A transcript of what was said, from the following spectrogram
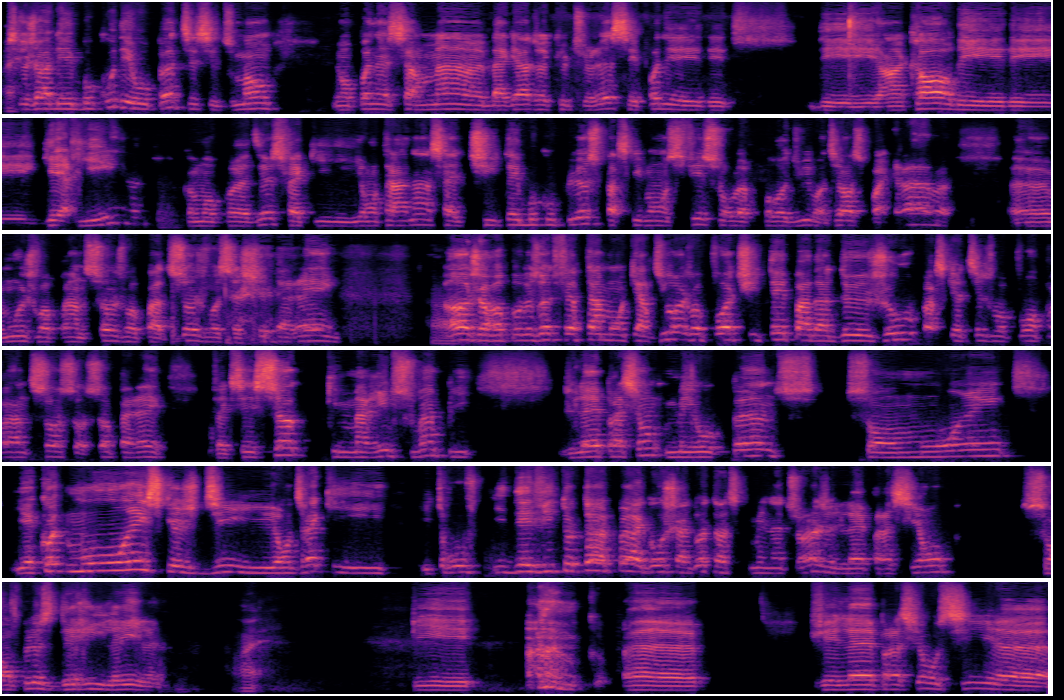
Parce que j'en ai beaucoup des hauts c'est du monde, ils n'ont pas nécessairement un bagage culturel, c'est pas des, des, encore des, guerriers, comme on pourrait dire. Ça fait qu'ils ont tendance à cheater beaucoup plus parce qu'ils vont se fier sur leurs produits. Ils vont dire, oh, c'est pas grave, euh, moi, je vais prendre ça, je vais prendre ça, je vais sécher pareil. Ah, j'aurai pas besoin de faire tant mon cardio, je vais pouvoir cheater pendant deux jours parce que, je vais pouvoir prendre ça, ça, ça, pareil. Fait que c'est ça qui m'arrive souvent, puis j'ai l'impression que mes opens sont moins... Ils écoutent moins ce que je dis. On dirait qu'ils trouvent... Ils dévient tout un peu à gauche, à droite, tandis que mes naturels, j'ai l'impression sont plus drillés, là. Ouais. Puis... euh, j'ai l'impression aussi euh,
